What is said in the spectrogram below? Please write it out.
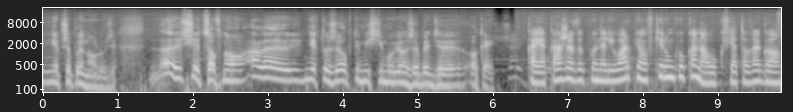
nie przepłyną ludzie. No, się cofną, ale niektórzy optymiści mówią, że będzie ok. Kajakarze wypłynęli Warpią w kierunku kanału kwiatowego.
